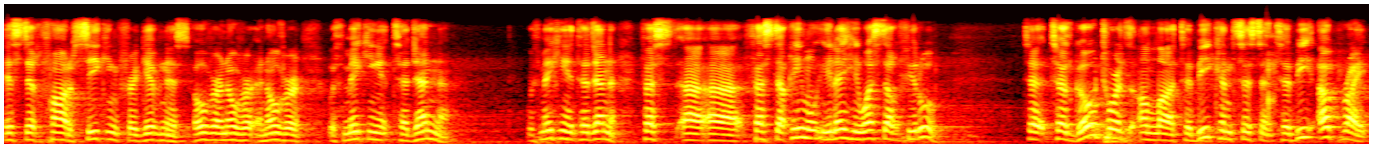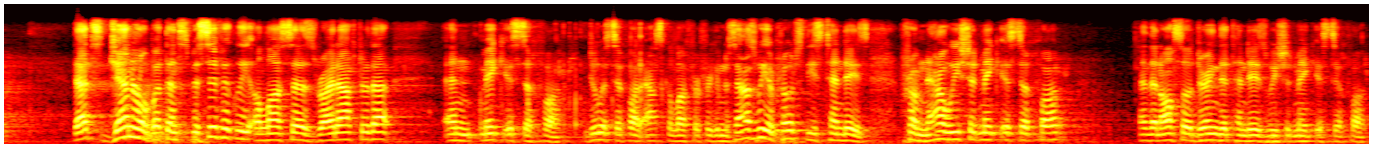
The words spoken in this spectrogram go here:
istighfar, seeking forgiveness over and over and over with making it to Jannah. With making it to Jannah. فَاسْتَقِيمُوا إِلَيْهِ وَاسْتَغْفِرُوهُ to, to go towards Allah, to be consistent, to be upright. That's general, but then specifically Allah says right after that, and make istighfar. Do istighfar, ask Allah for forgiveness. As we approach these 10 days, from now we should make istighfar, and then also during the 10 days we should make istighfar.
